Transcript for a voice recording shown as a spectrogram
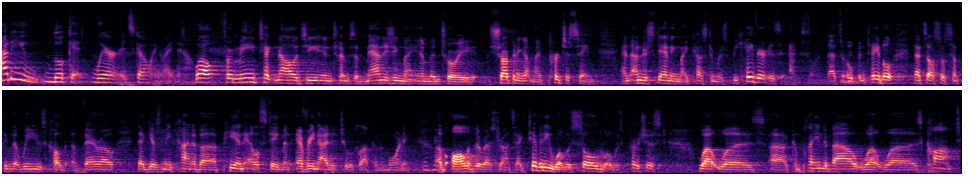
How do you look at where it's going right now? Well, for me, technology in terms of managing my inventory, sharpening up my purchasing, and understanding my customers' behavior is excellent. That's Open Table. That's also something that we use called Avero that gives me kind of a P&L statement every night at 2 o'clock in the morning of all of the restaurant's activity, what was sold, what was purchased, what was uh, complained about, what was comped,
